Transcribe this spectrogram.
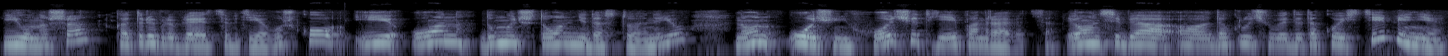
Юноша, который влюбляется в девушку, и он думает, что он недостоин ее, но он очень хочет ей понравиться. И он себя а, докручивает до такой степени,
